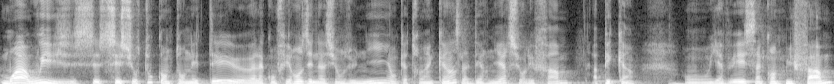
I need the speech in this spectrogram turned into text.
moi, oui, c'est surtout quand on était euh, à la conférence des Nations Unies en 95, la dernière, sur les femmes à Pékin. il y avait 50 000 femmes.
